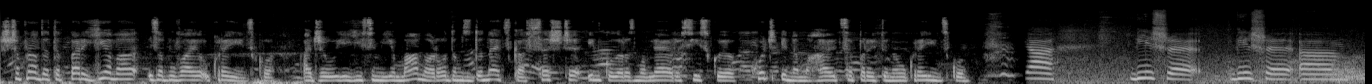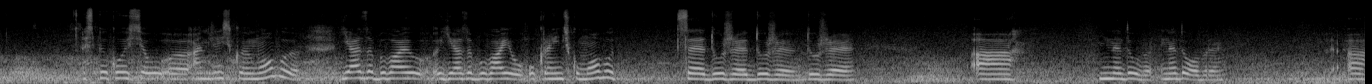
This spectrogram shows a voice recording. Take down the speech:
Щоправда, тепер Єва забуває українську, адже у її сім'ї мама родом з Донецька все ще інколи розмовляє російською, хоч і намагаються перейти на українську. Я більше, більше е, спілкуюся е, англійською мовою. Я забуваю, я забуваю українську мову. Це дуже, дуже, дуже а, недобре. недобре. А,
